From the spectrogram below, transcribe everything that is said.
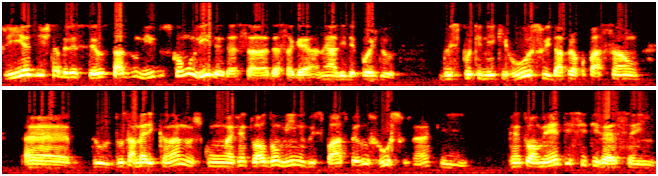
fria, de estabelecer os Estados Unidos como líder dessa, dessa guerra, né? ali depois do, do Sputnik russo e da preocupação é, do, dos americanos com o eventual domínio do espaço pelos russos, né? que eventualmente se tivessem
